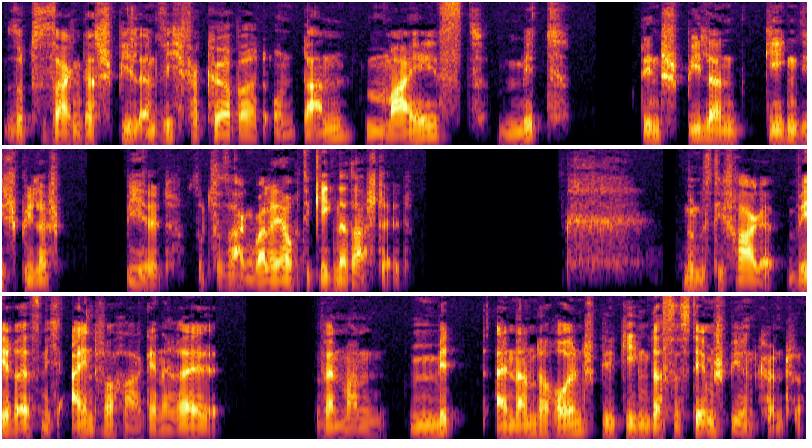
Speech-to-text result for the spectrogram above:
sozusagen das Spiel an sich verkörpert und dann meist mit den Spielern gegen die Spieler spielt, sozusagen, weil er ja auch die Gegner darstellt. Nun ist die Frage, wäre es nicht einfacher generell, wenn man miteinander Rollenspiel gegen das System spielen könnte?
